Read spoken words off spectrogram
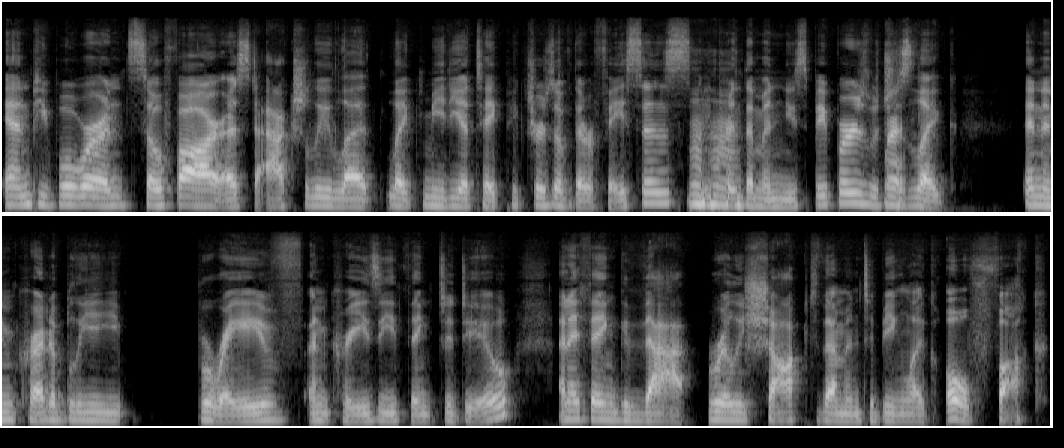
And people weren't so far as to actually let like media take pictures of their faces and Mhm. print them in newspapers, which Right. is like an incredibly brave and crazy thing to do. And I think that really shocked them into being like, oh fuck.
